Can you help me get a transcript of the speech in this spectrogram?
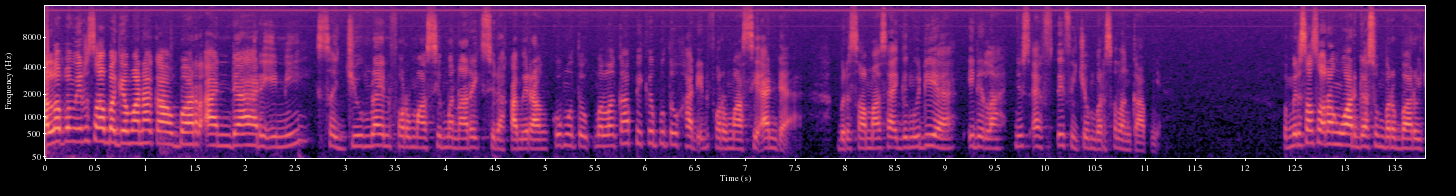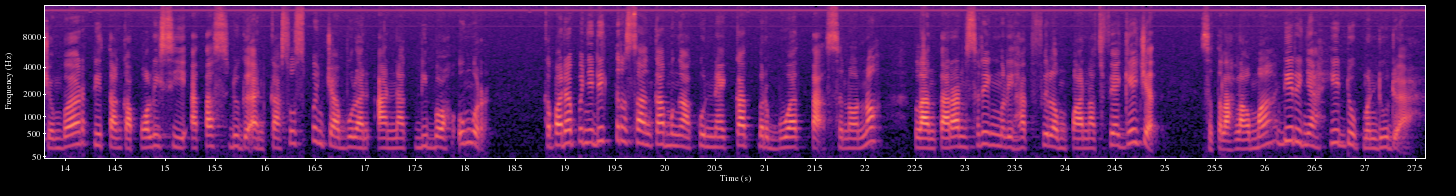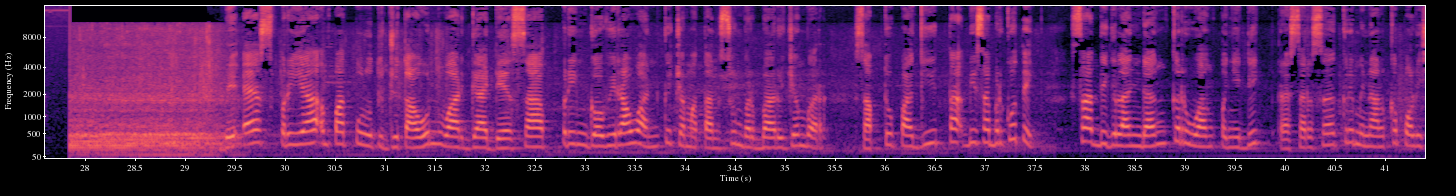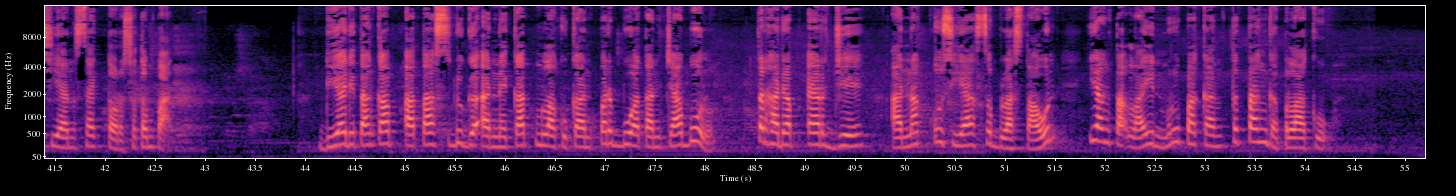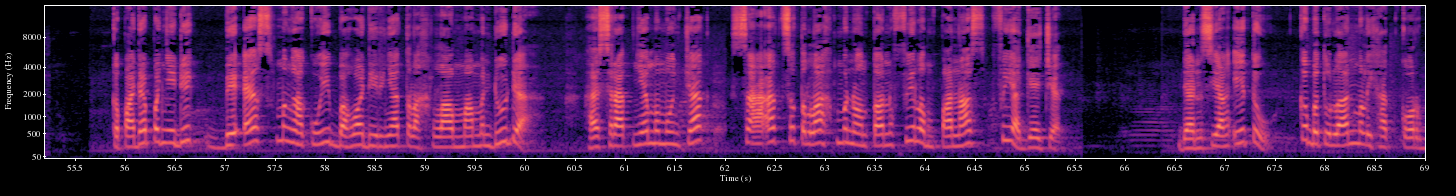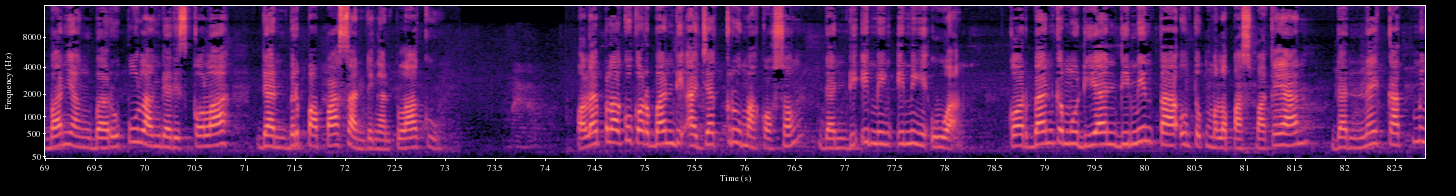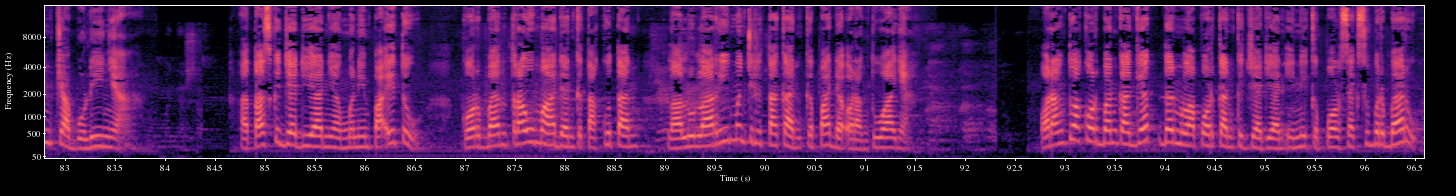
Halo pemirsa, bagaimana kabar Anda hari ini? Sejumlah informasi menarik sudah kami rangkum untuk melengkapi kebutuhan informasi Anda. Bersama saya Gengudia, inilah News FTV Jember selengkapnya. Pemirsa seorang warga Sumber Baru Jember ditangkap polisi atas dugaan kasus pencabulan anak di bawah umur. Kepada penyidik tersangka mengaku nekat berbuat tak senonoh lantaran sering melihat film panas via gadget. Setelah lama dirinya hidup menduda. BS pria 47 tahun warga desa Pringgowirawan, Kecamatan Sumber Baru Jember, Sabtu pagi tak bisa berkutik saat digelandang ke ruang penyidik reserse kriminal kepolisian sektor setempat. Dia ditangkap atas dugaan nekat melakukan perbuatan cabul terhadap RJ, anak usia 11 tahun yang tak lain merupakan tetangga pelaku. Kepada penyidik, BS mengakui bahwa dirinya telah lama menduda. Hasratnya memuncak saat setelah menonton film panas via gadget. Dan siang itu, kebetulan melihat korban yang baru pulang dari sekolah dan berpapasan dengan pelaku. Oleh pelaku korban diajak ke rumah kosong dan diiming-imingi uang. Korban kemudian diminta untuk melepas pakaian dan nekat mencabulinya. Atas kejadian yang menimpa itu, korban trauma dan ketakutan lalu lari menceritakan kepada orang tuanya. Orang tua korban kaget dan melaporkan kejadian ini ke Polsek Sumberbaru.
